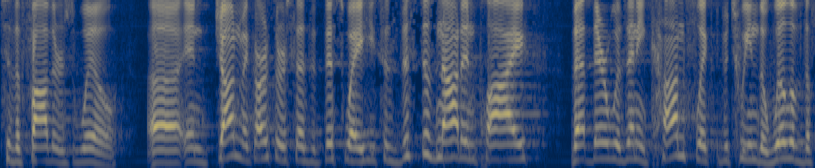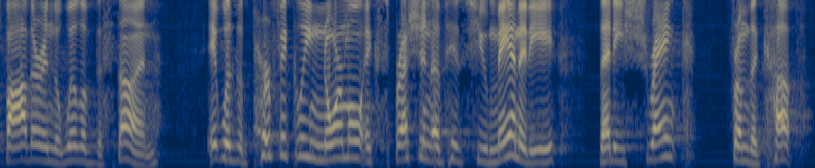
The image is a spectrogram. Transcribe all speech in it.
to the Father's will. Uh, and John MacArthur says it this way He says, This does not imply that there was any conflict between the will of the Father and the will of the Son. It was a perfectly normal expression of his humanity that he shrank from the cup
